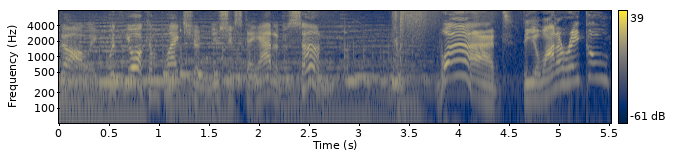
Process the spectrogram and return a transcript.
Darling, with your complexion, you should stay out of the sun. What? Do you want a wrinkle?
